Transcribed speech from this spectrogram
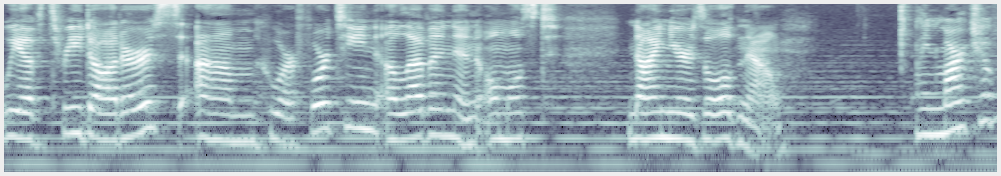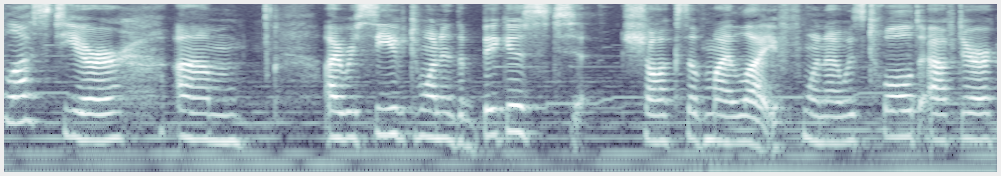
We have three daughters um, who are 14, 11, and almost nine years old now. In March of last year, um, I received one of the biggest shocks of my life when I was told after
